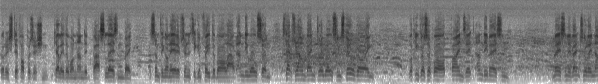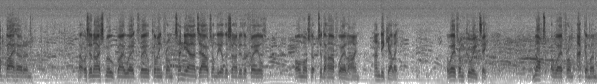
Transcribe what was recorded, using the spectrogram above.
very stiff opposition. Kelly the one-handed pass, Lazenby. There's something on here if Trinity can feed the ball out. Andy Wilson steps around Bentley. Wilson still going, looking for support, finds it. Andy Mason. Mason eventually nabbed by Heron. That was a nice move by Wakefield coming from 10 yards out on the other side of the field, almost up to the halfway line. Andy Kelly, away from Kuiti, not away from Ackerman,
